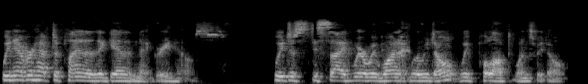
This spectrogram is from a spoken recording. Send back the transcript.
we never have to plant it again in that greenhouse. We just decide where we want it, where we don't. We pull out the ones we don't.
